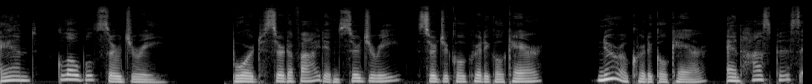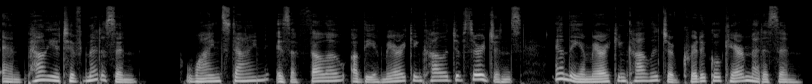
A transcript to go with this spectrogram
and global surgery board certified in surgery, surgical critical care, neurocritical care, and hospice and palliative medicine. Weinstein is a fellow of the American College of Surgeons and the American College of Critical Care Medicine.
